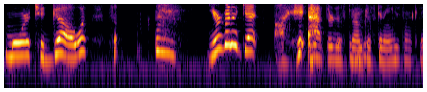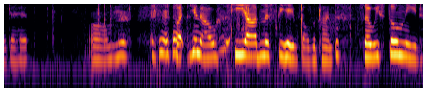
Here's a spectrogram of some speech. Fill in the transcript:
more to go. So you're gonna get a hit after this. No, I'm just kidding. He's not gonna get hit. Um. But you know he uh, misbehaves all the time. So we still need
